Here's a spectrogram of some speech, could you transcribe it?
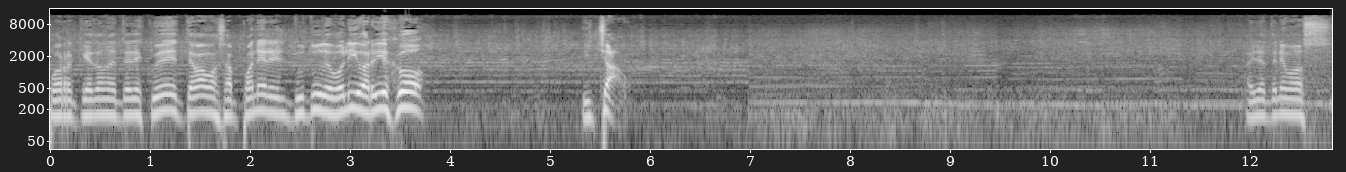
porque donde te descuides te vamos a poner el tutú de Bolívar viejo y chao. Ahí ya tenemos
